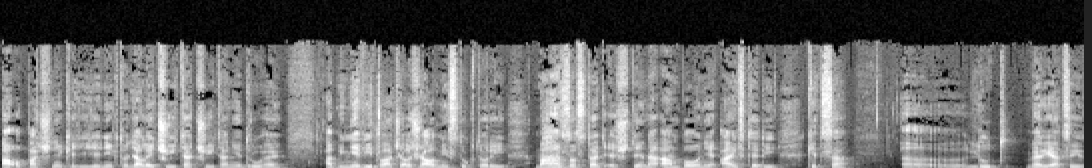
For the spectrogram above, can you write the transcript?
A opačne, keď ide niekto ďalej čítať, čítanie druhé, aby nevytláčal žalmistu, ktorý má zostať ešte na ambóne aj vtedy, keď sa ľud veriaci e,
